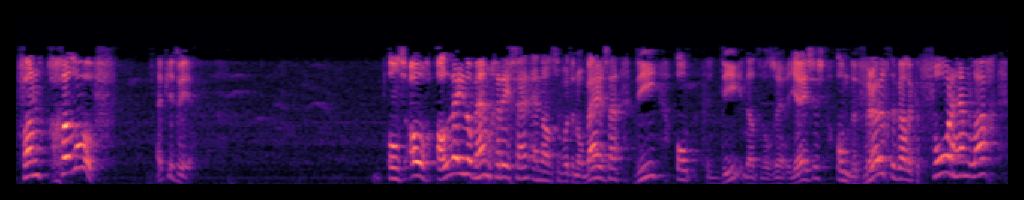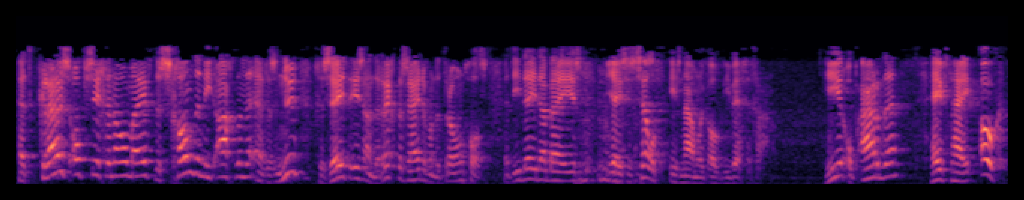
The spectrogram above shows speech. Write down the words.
Van geloof. Heb je het weer ons oog alleen op hem gericht zijn. En dan wordt er nog bijgestaan. Die, om, die, dat wil zeggen Jezus, om de vreugde welke voor hem lag, het kruis op zich genomen heeft, de schande niet achtende en nu gezeten is aan de rechterzijde van de troon Gods. Het idee daarbij is, Jezus zelf is namelijk ook die weg gegaan. Hier op aarde heeft hij ook,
